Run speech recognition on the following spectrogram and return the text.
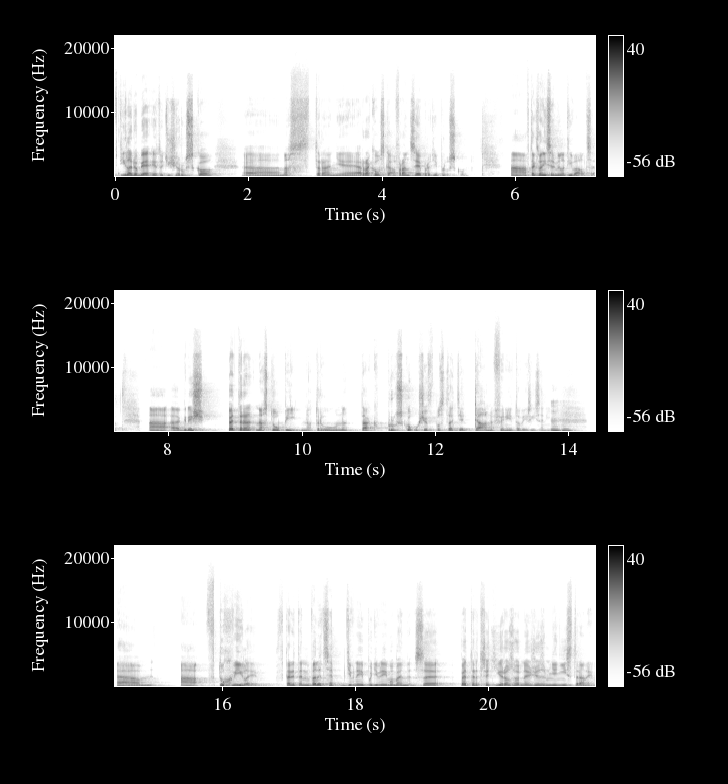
V téhle době je totiž Rusko uh, na straně Rakouska a Francie proti Prusku. A v takzvané sedmiletý válce. A uh, když Petr nastoupí na trůn, tak Prusko už je v podstatě dan finito vyřízený. Mhm. Um, a v tu chvíli, v tady ten velice divný, podivný moment, se Petr III. rozhodne, že změní strany.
